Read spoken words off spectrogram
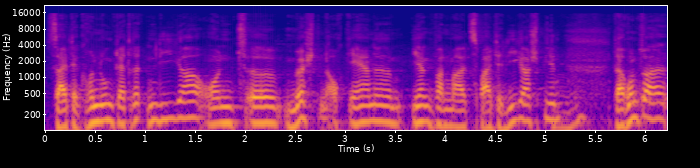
seit der Gründung der dritten Liga und äh, möchten auch gerne irgendwann mal zweite Liga spielen. Mhm. Darunter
